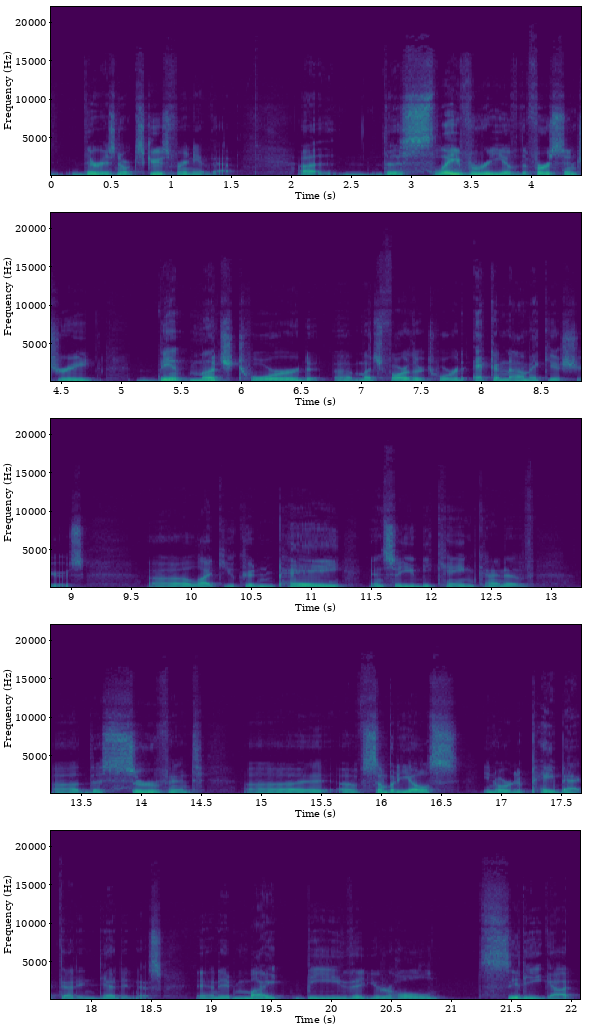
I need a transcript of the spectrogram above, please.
there is no excuse for any of that. Uh, the slavery of the first century bent much toward, uh, much farther toward economic issues. Uh, like you couldn't pay, and so you became kind of uh, the servant uh, of somebody else in order to pay back that indebtedness. And it might be that your whole city got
